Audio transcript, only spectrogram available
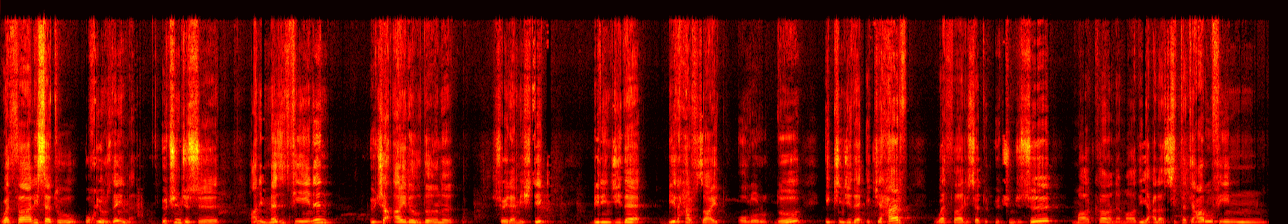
Ve thalisetu okuyoruz değil mi? Üçüncüsü hani mezit fiilinin üçe ayrıldığını söylemiştik. Birincide bir harf zait olurdu. İkincide iki harf ve thalisetu üçüncüsü ma kâne madi ala sitteti arufin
